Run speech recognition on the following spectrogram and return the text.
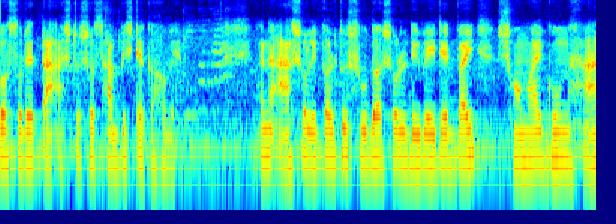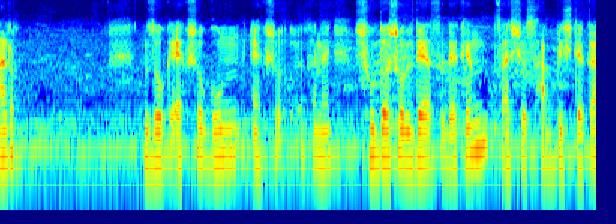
বছরে তা আটশোশো ছাব্বিশ টাকা হবে? এখানে আসল ইকাল টু সুদ আসল ডিভাইডেড বাই সময় গুণ হার যোগ একশো গুণ একশো, এখানে সুদ আসল দেয়া আছে, দেখেন চারশো ছাব্বিশ টাকা।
